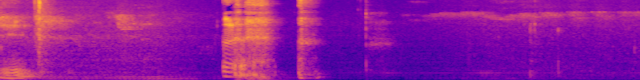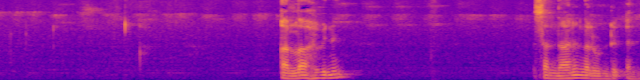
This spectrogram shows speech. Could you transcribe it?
ഈ അള്ളാഹുവിന് സന്താനങ്ങളുണ്ട് എന്ന്.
